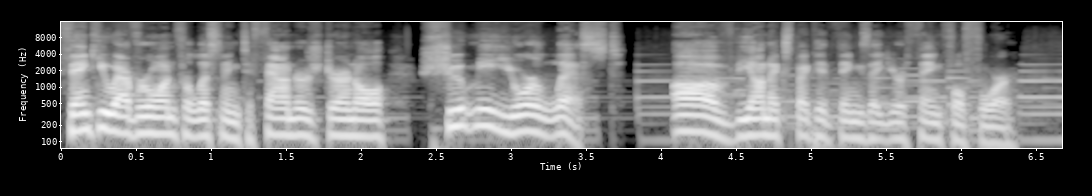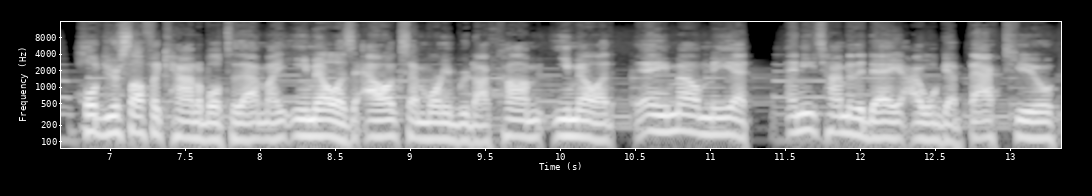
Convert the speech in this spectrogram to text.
Thank you everyone for listening to Founders Journal. Shoot me your list of the unexpected things that you're thankful for. Hold yourself accountable to that. My email is alex at morningbrew.com. Email at email me at any time of the day. I will get back to you.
